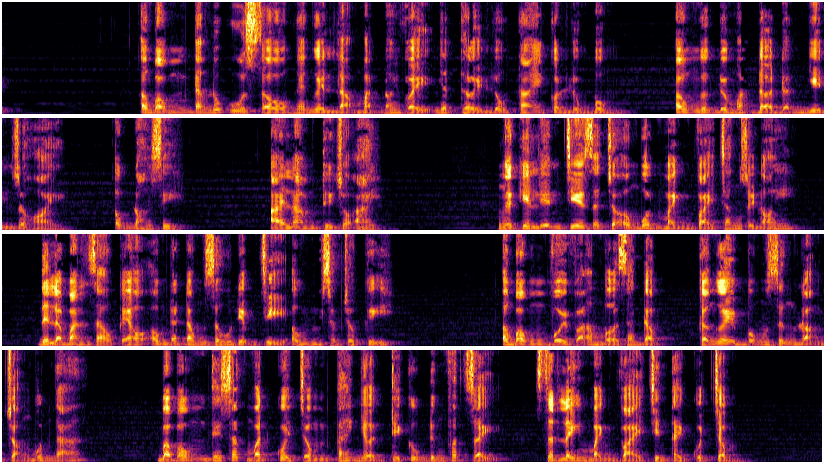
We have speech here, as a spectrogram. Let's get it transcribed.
Ông Bọc đang lúc u sầu nghe người lạ mặt nói vậy, Nhất thời lỗ tai còn lùng bùng. Ông ngước đôi mắt đỡ đẫn nhìn rồi hỏi Ông nói gì? Ai làm thuê cho ai? Người kia liền chia ra cho ông một mảnh vải trắng rồi nói Đây là bàn giao kèo ông đã đóng dấu điểm chỉ ông xem cho kỹ Ông Bồng vội vã mở ra đọc Cả người bỗng dưng loạn trọng muốn ngã Bà Bồng thấy sắc mặt của chồng tái nhợt thì cũng đứng phát dậy Giật lấy mảnh vải trên tay của chồng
